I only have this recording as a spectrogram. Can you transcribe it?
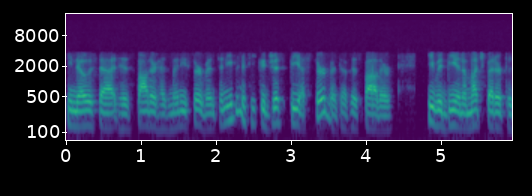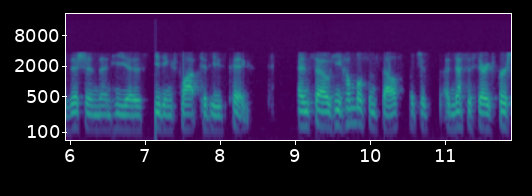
he knows that his father has many servants, and even if he could just be a servant of his father, he would be in a much better position than he is eating slop to these pigs. And so he humbles himself, which is a necessary first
